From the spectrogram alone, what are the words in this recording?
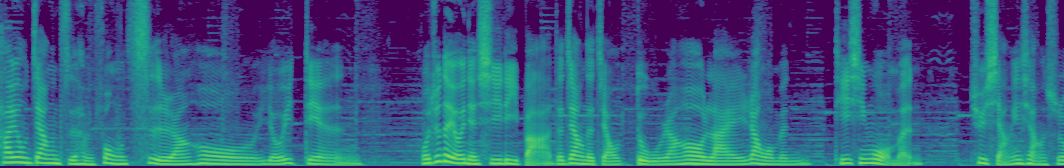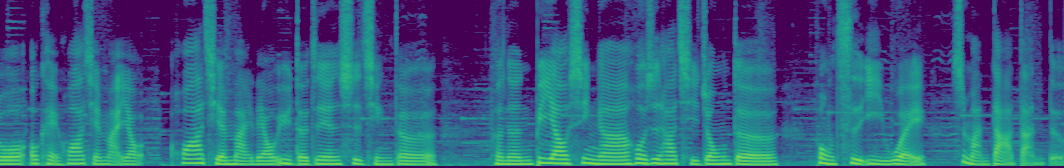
他用这样子很讽刺，然后有一点。我觉得有一点犀利吧的这样的角度，然后来让我们提醒我们去想一想说，OK，花钱买药、花钱买疗愈的这件事情的可能必要性啊，或是它其中的讽刺意味是蛮大胆的。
